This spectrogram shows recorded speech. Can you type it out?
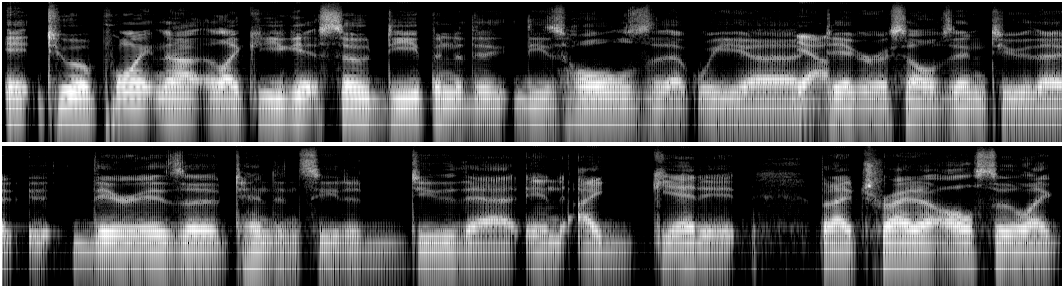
it to a point not like you get so deep into the, these holes that we uh, Yeah. dig ourselves into that it- there is a tendency to do that and i get it but i try to also like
